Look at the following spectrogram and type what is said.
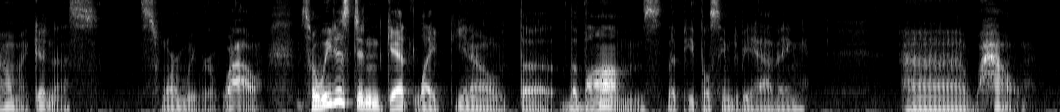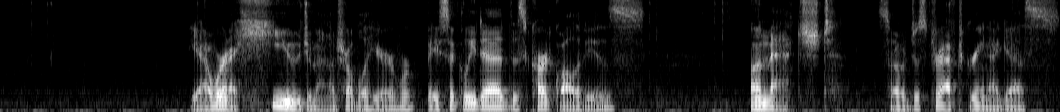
Oh my goodness. Swarm Weaver. Wow. So we just didn't get like, you know, the the bombs that people seem to be having. Uh, wow. Yeah, we're in a huge amount of trouble here. We're basically dead. This card quality is unmatched. So just draft green, I guess.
